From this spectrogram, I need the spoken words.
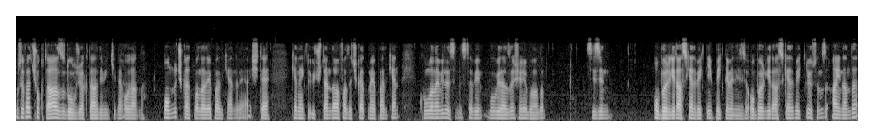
Bu sefer çok daha hızlı dolacak daha deminkine oranla. Onlu çıkartmalar yaparken veya işte genellikle 3'ten daha fazla çıkartma yaparken kullanabilirsiniz. Tabi bu biraz da şeye bağlı. Sizin o bölgede asker bekleyip beklemenizi. O bölgede asker bekliyorsanız aynı anda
